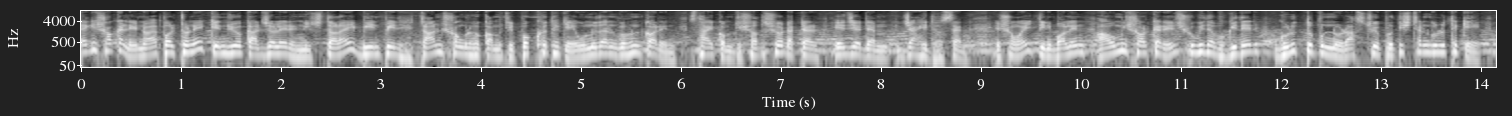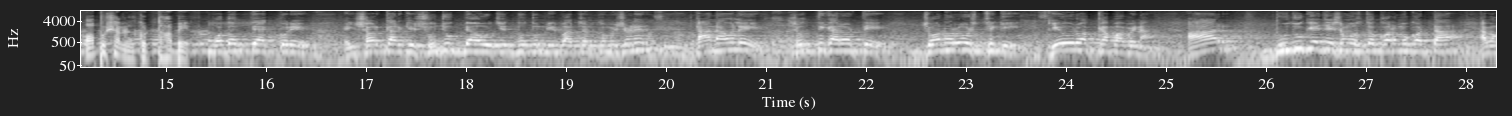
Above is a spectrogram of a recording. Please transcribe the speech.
আগে সকালে নয়াপল্টনে কেন্দ্রীয় কার্যালয়ের নিচতলায় বিএনপির ত্রাণ সংগ্রহ কমিটির পক্ষ থেকে অনুদান গ্রহণ করেন স্থায়ী কমিটির সদস্য doctor A Z M Zahid Hossain. এ সময় তিনি বলেন, আওয়ামী সরকারের সুবিধাভোগীদের গুরুত্বপূর্ণ রাষ্ট্রীয় প্রতিষ্ঠানগুলো থেকে অপসারণ করতে হবে। পদত্যাগ করে এই সরকারকে সুযোগ দেওয়া উচিত নতুন নির্বাচন কমিশনের। তা না হলে সত্যিকার অর্থে জনরোষ থেকে কেউ রক্ষা পাবে না। আর দুদুকে যে সমস্ত কর্মকর্তা এবং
